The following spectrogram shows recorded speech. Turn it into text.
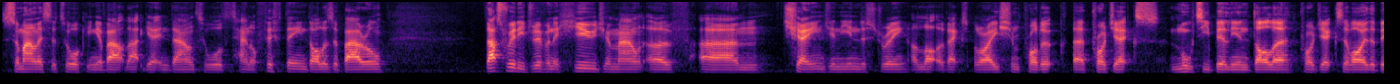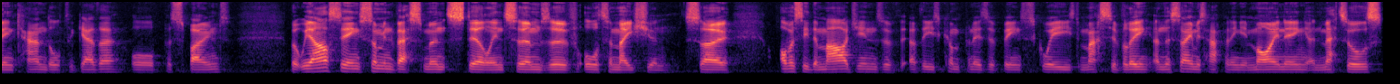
Some analysts are talking about that getting down towards 10 or $15 a barrel. That's really driven a huge amount of um, change in the industry. A lot of exploration product, uh, projects, multi-billion dollar projects have either been canned altogether or postponed. But we are seeing some investments still in terms of automation. So obviously the margins of, of these companies have been squeezed massively, and the same is happening in mining and metals.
